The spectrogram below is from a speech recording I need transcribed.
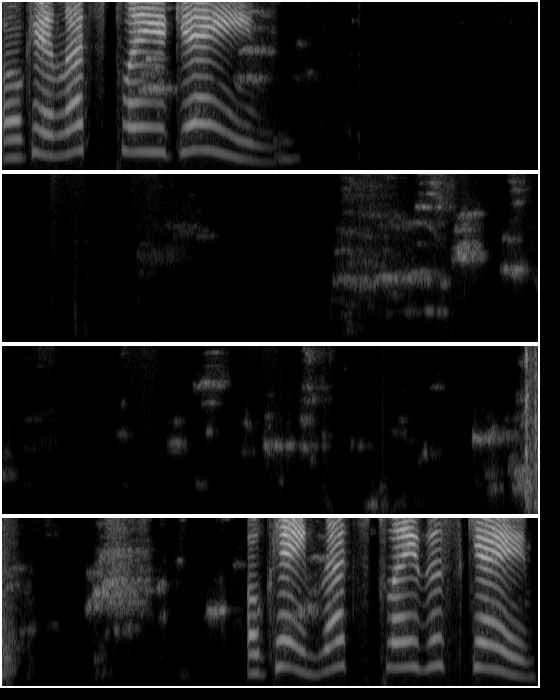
Okay, let's play a game. Okay, let's play this game.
